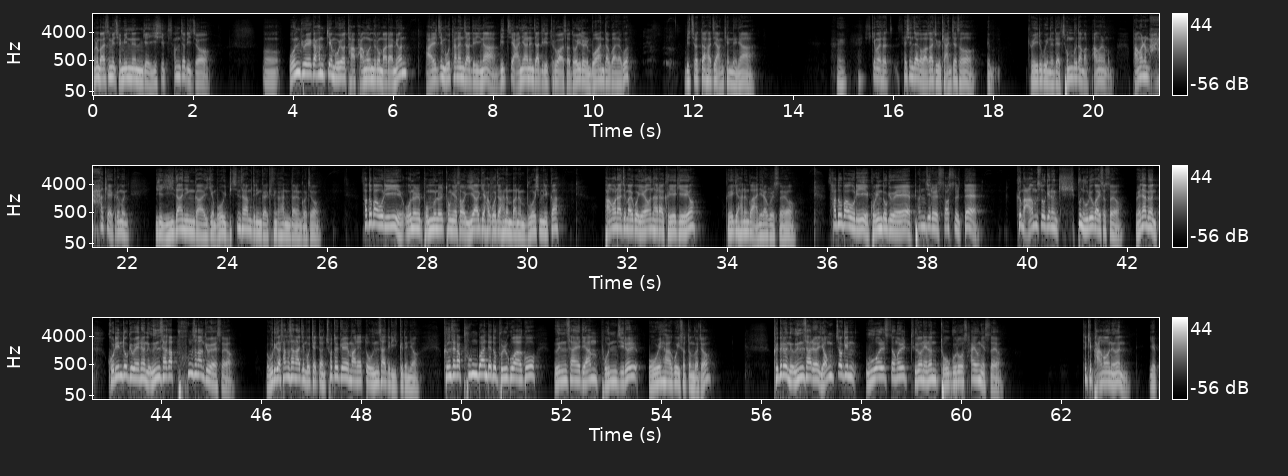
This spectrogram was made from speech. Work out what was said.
오늘 말씀이 재밌는 게 23절이죠. 어, 온 교회가 함께 모여 다 방언으로 말하면 알지 못하는 자들이나 믿지 아니하는 자들이 들어와서 너희를 뭐 한다고 하라고? 미쳤다 하지 않겠느냐? 쉽게 말해서 새신자가 와가지고 이렇게 앉아서 교회 이루고 있는데 전부 다 막 방언을 방언을 막 해. 그러면 이게 이단인가 이게 뭐 미친 사람들인가 이렇게 생각한다는 거죠. 사도 바울이 오늘 본문을 통해서 이야기하고자 하는 바는 무엇입니까? 방언하지 말고 예언하라 그 얘기예요? 그 얘기 하는 거 아니라고 했어요. 사도 바울이 고린도 교회에 편지를 썼을 때 그 마음 속에는 깊은 우려가 있었어요. 왜냐하면 고린도 교회는 은사가 풍성한 교회였어요. 우리가 상상하지 못했던 초대교회만의 또 은사들이 있거든요. 그 은사가 풍부한데도 불구하고 은사에 대한 본질을 오해하고 있었던 거죠. 그들은 은사를 영적인 우월성을 드러내는 도구로 사용했어요. 특히 방언은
